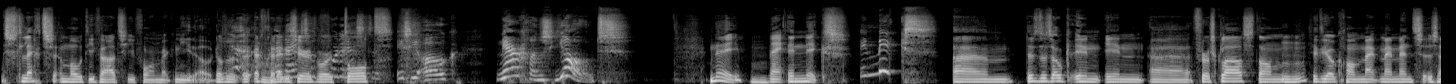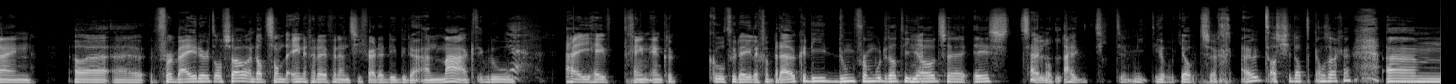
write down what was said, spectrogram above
slechts een motivatie voor Magneto. Dat het echt gereduceerd wordt tot... Is hij ook nergens joods? Nee, Nee. in niks. In niks. Ehm, dus dus ook in, in eh, First Class, dan Mhm. zit hij ook gewoon, mijn, mijn mensen zijn eh, eh, verwijderd of zo. En dat is dan de enige referentie verder die hij eraan maakt. Ik bedoel, hij heeft geen enkele culturele gebruiken die doen vermoeden dat hij Nee. Joods is. Zij, hij ziet er niet heel Joodsig uit, als je dat kan zeggen. Ehm,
